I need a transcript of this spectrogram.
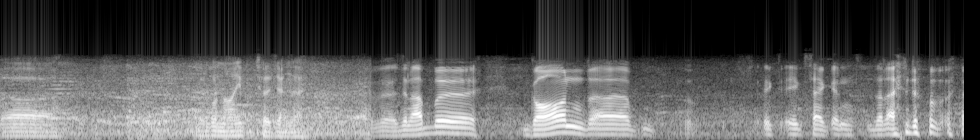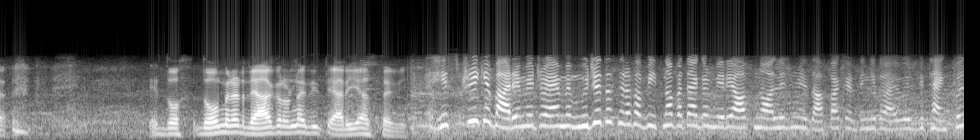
میرے کو نہ ہی پوچھا چنگا ہے۔ جناب گون ایک سیکنڈ ذرا دو دو منٹ دیا کرو نا دی تیاری ہستے بھی۔ ہسٹری کے بارے میں جو ہے مجھے تو صرف ابھی اتنا پتا ہے اگر میرے آپ نالج میں اضافہ کر دیں گے تو آئی ول بی تھینک فل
